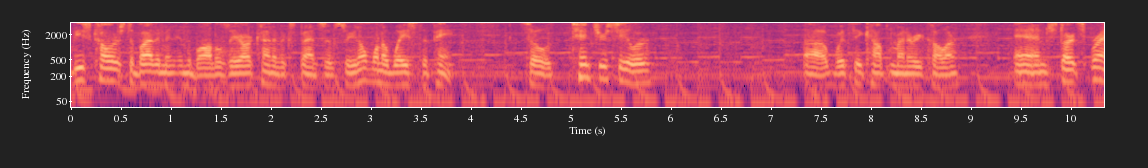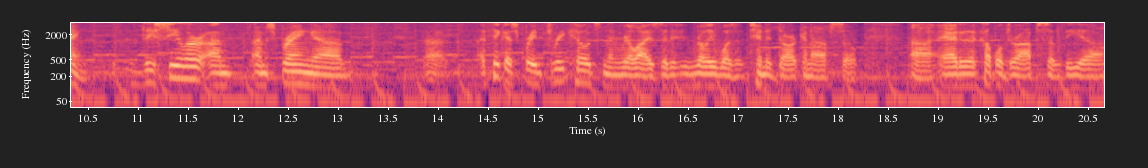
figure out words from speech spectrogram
these colors to buy them in, in the bottles they are kind of expensive, so you don't want to waste the paint. So tint your sealer uh, with the complementary color and start spraying. The sealer, I'm, I'm spraying, uh, uh, I think I sprayed three coats and then realized that it really wasn't tinted dark enough, so uh, added a couple drops of the, uh,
